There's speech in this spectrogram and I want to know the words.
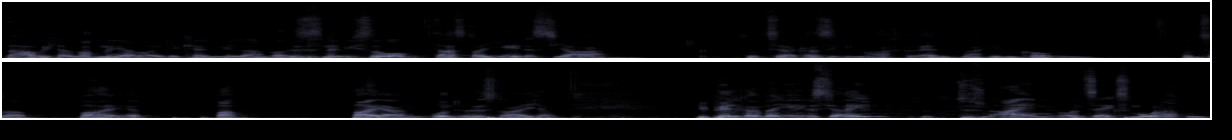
da habe ich dann noch mehr Leute kennengelernt. Weil es ist nämlich so, dass da jedes Jahr so circa sieben, acht Rentner hinkommen. Und zwar bei, Bayern und Österreicher. Die pilgern da jedes Jahr hin, zwischen ein und sechs Monaten.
